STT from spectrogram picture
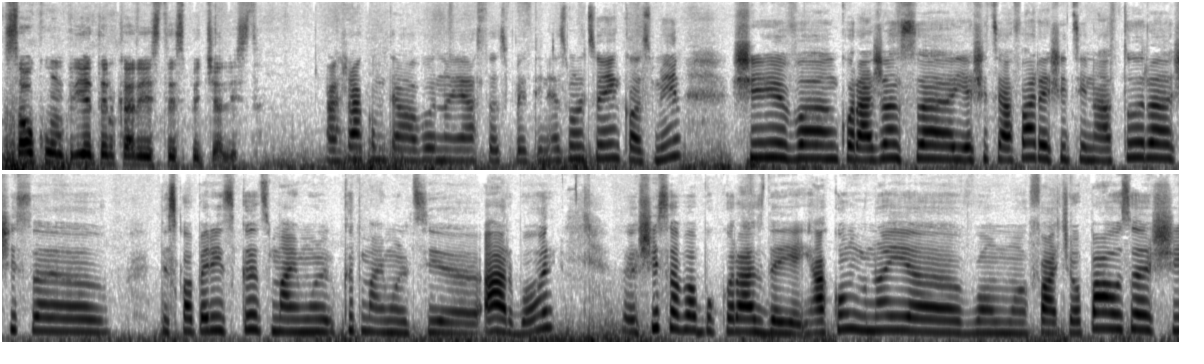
sau cu un prieten care este specialist. Așa cum te-am avut noi astăzi pe tine. Îți mulțumim, Cosmin, și vă încurajăm să ieșiți afară, ieșiți în natură și să descoperiți cât mai, mul- cât mai mulți uh, arbori uh, și să vă bucurați de ei. Acum noi uh, vom face o pauză și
